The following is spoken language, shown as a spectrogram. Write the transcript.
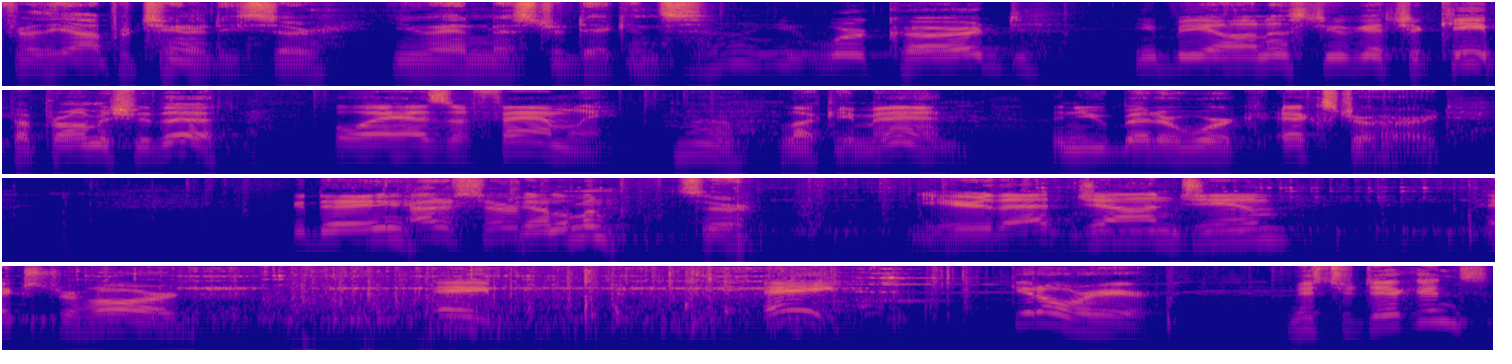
for the opportunity, sir. You and Mr. Dickens. Well, you work hard. You be honest, you'll get your keep. I promise you that. Boy has a family. Oh, lucky man. Then you better work extra hard. Good day, Howdy, sir. gentlemen. Sir? You hear that, John Jim? Extra hard. Hey, hey, get over here. Mr. Dickens?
